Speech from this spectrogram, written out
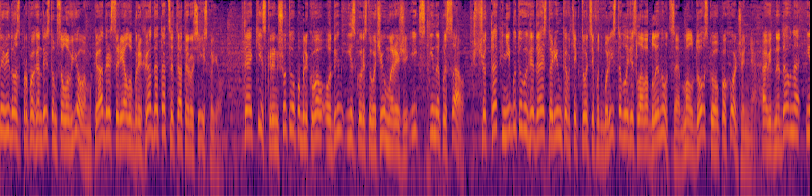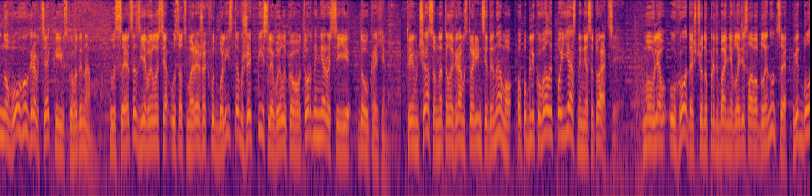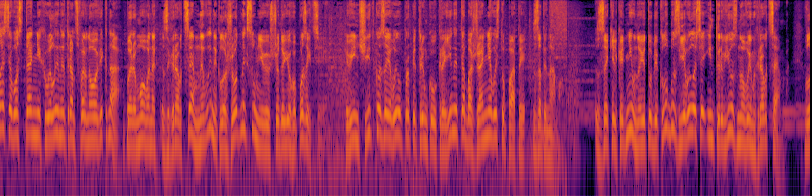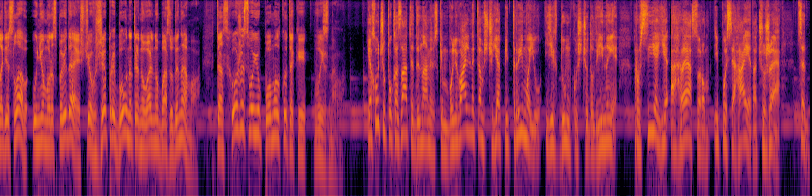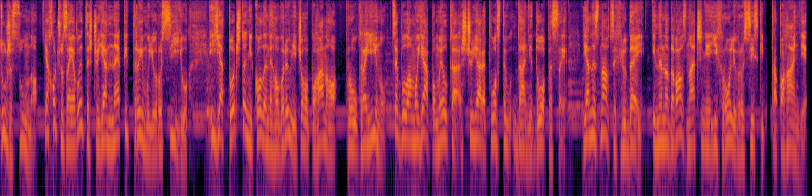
Тексти відео з пропагандистом Соловйовим, кадри серіалу Бригада та цитати російською. Такі скриншоти опублікував один із користувачів мережі X і написав, що так нібито виглядає сторінка в тіктоці футболіста Владіслава Бленуце молдовського походження, а віднедавна і нового гравця київського Динамо. Все це з'явилося у соцмережах футболіста вже після великого вторгнення Росії до України. Тим часом на телеграм-сторінці Динамо опублікували пояснення ситуації. Мовляв, угода щодо придбання Владіслава Бленуце відбулася в останні хвилини трансферного вікна. В перемовинах з гравцем не виникло жодних сумнівів щодо його позиції. Він чітко заявив про підтримку України та бажання виступати за Динамо. За кілька днів на Ютубі клубу з'явилося інтерв'ю з новим гравцем. Владіслав у ньому розповідає, що вже прибув на тренувальну базу Динамо, та, схоже, свою помилку таки визнав. Я хочу показати динамівським болівальникам, що я підтримаю їх думку щодо війни. Росія є агресором і посягає на чуже. Це дуже сумно. Я хочу заявити, що я не підтримую Росію, і я точно ніколи не говорив нічого поганого про Україну. Це була моя помилка, що я репостив дані дописи. Я не знав цих людей і не надавав значення їх ролі в російській пропаганді.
